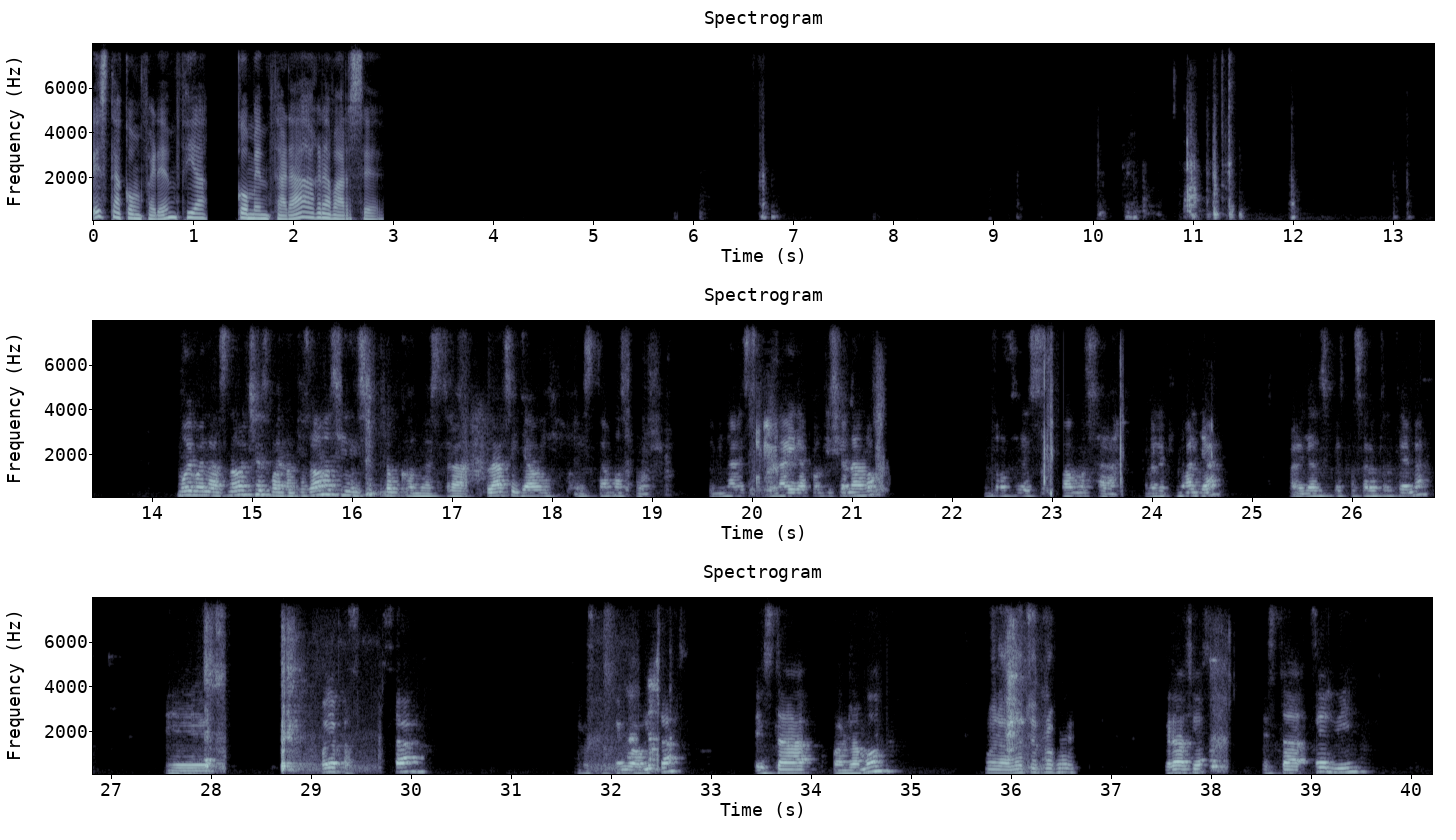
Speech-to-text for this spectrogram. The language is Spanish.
Esta conferencia comenzará a grabarse. Muy buenas noches. Bueno, pues vamos iniciando con nuestra clase. Ya hoy estamos por terminar este del aire acondicionado. Entonces vamos a ver el final ya, para ya después pasar a otro tema. Eh, voy a pasar los que tengo ahorita. Está Juan Ramón. Buenas noches, profe. Gracias. Está Elvin.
